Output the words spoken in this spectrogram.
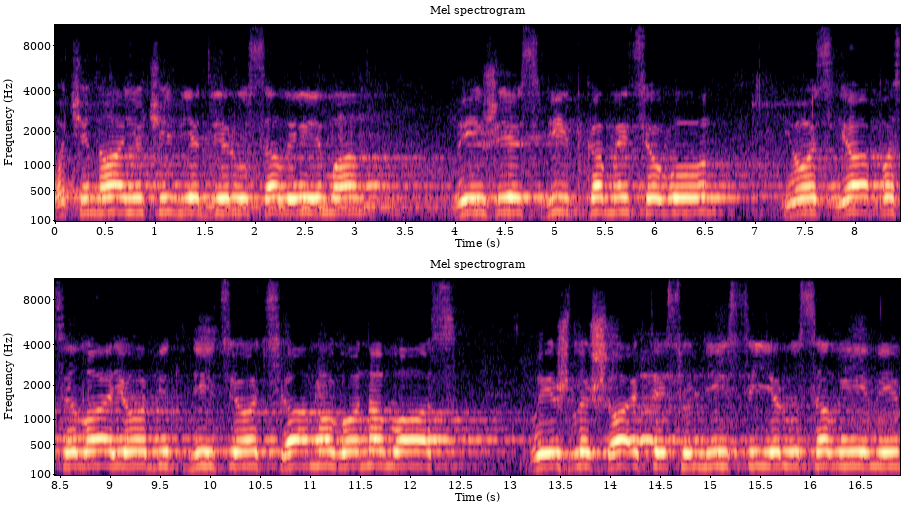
починаючи від Єрусалима. Ви ж є свідками цього, і ось я посилаю обітницю Отця мого на вас. Ви ж лишайтесь у місті Єрусалимі,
